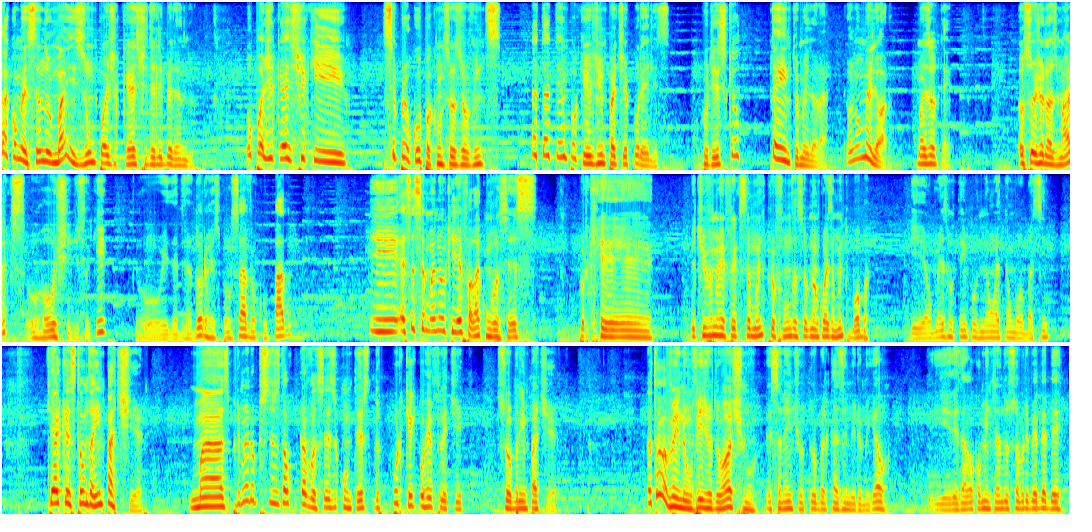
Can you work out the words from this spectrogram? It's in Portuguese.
Está começando mais um podcast Deliberando. O podcast que se preocupa com seus ouvintes e até tem um pouquinho de empatia por eles. Por isso que eu tento melhorar. Eu não melhoro, mas eu tento. Eu sou Jonas Marques, o host disso aqui, o idealizador, o responsável, o culpado. E essa semana eu queria falar com vocês porque eu tive uma reflexão muito profunda sobre uma coisa muito boba e ao mesmo tempo não é tão boba assim, que é a questão da empatia. Mas primeiro eu preciso dar para vocês o contexto do porquê que eu refleti sobre empatia. Eu tava vendo um vídeo do ótimo, excelente youtuber Casimiro Miguel, e ele tava comentando sobre BBB.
